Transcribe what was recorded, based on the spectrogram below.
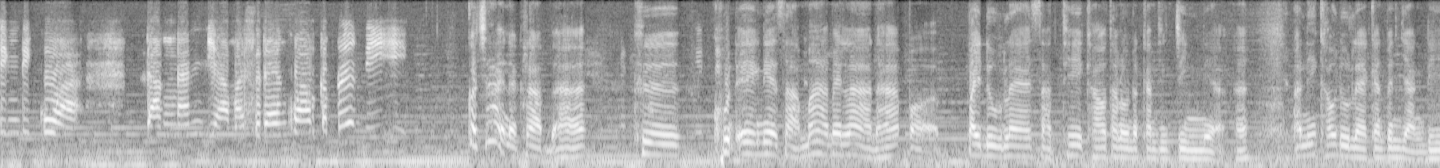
ริง ๆ ดีกว่า ดังนั้นอย่ามาแสดงความกับเรื่องนี้อีก ก็ใช่นะครับนะฮะคือคุณเองเนี่ยสามารถไม่ล่านะฮะไปดูแลสัตว์ที่เขาทารุณกรรมจริง ๆ เนี่ยฮะอันนี้เขาดูแลกันเป็นอย่างดี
